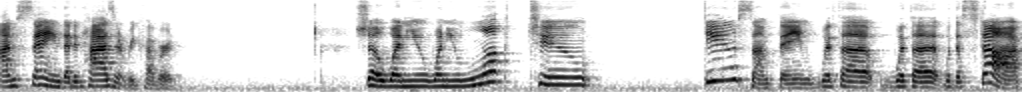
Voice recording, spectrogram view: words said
I'm saying that it hasn't recovered. So when you when you look to do something with a with a with a stock,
